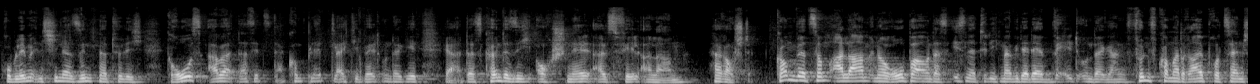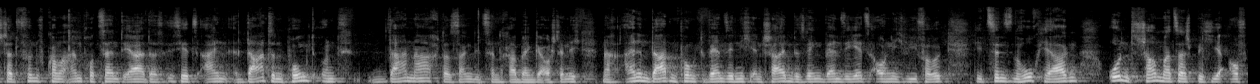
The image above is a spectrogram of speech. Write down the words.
Probleme in China sind natürlich groß, aber dass jetzt da komplett gleich die Welt untergeht, ja, das könnte sich auch schnell als Fehlalarm herausstellen. Kommen wir zum Alarm in Europa und das ist natürlich mal wieder der Weltuntergang. 5,3 Prozent statt 5,1 Prozent. Ja, das ist jetzt ein Datenpunkt und danach, das sagen die Zentralbanker auch ständig, nach einem Datenpunkt werden sie nicht entscheiden. Deswegen werden sie jetzt auch nicht wie verrückt die Zinsen hochjagen. Und schauen wir mal zum Beispiel hier auf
